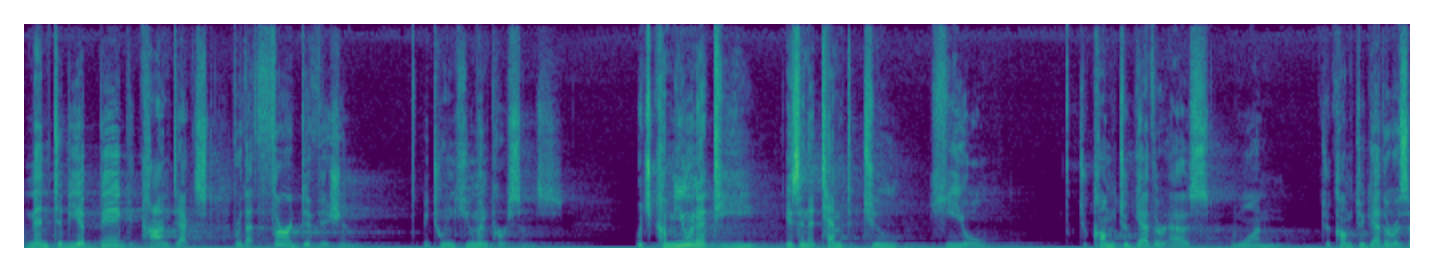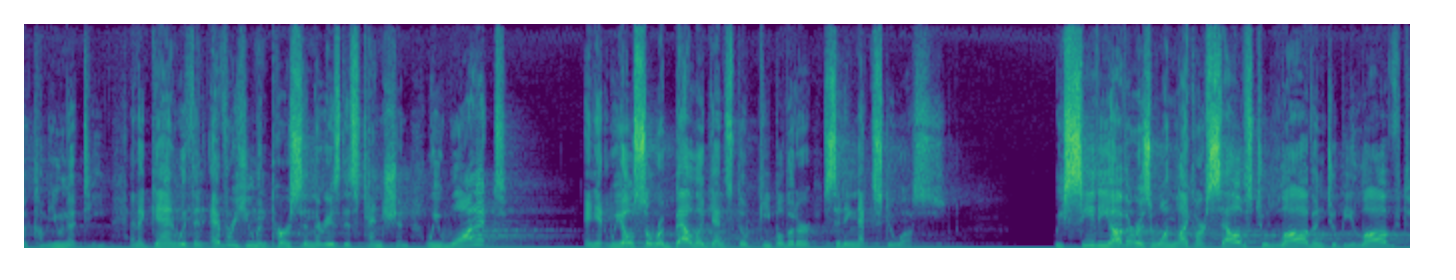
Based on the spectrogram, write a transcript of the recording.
meant to be a big context for that third division between human persons, which community is an attempt to heal, to come together as one to come together as a community. And again, within every human person, there is this tension. We want it, and yet we also rebel against the people that are sitting next to us. We see the other as one like ourselves to love and to be loved,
